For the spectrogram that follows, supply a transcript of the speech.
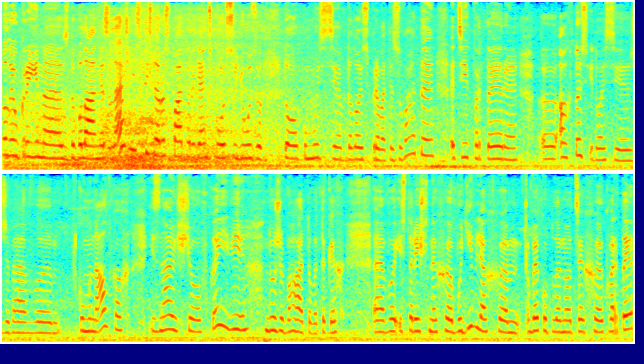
Коли Україна здобула незалежність після розпаду радянського союзу, то комусь вдалося приватизувати ці квартири, е, а хтось і досі живе в комуналках і знаю, що в Києві дуже багато от таких е, в історичних будівлях ем, викуплено цих квартир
